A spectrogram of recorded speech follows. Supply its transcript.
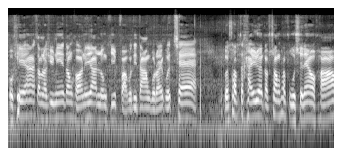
โอเคฮะสำหรับคลิปนี้ต้องขออนุญาตลงคลิปฝากกดติดตามกดไลค์กดแชร์กดซับสไครต์ด้วยกับช่องทัพฟูชาแนลครับ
